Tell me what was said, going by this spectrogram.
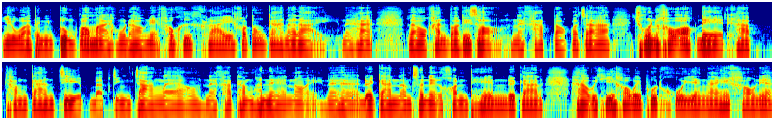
หรือว่าเป็นกลุ่มเป้าหมายของเราเนี่ยเขาคือใครเขาต้องการอะไรนะฮะแล้วขั้นตอนที่2นะครับเราก็จะชวนเขาออกเดทครับ ทำการจีบแบบจริงจังแล้วนะครับทำคะแนนหน่อยนะฮะโดยการนำเสนอคอนเทนต์ด้วยการหาวิธีเข้าไปพูดคุยยังไงให้เขาเนี่ย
